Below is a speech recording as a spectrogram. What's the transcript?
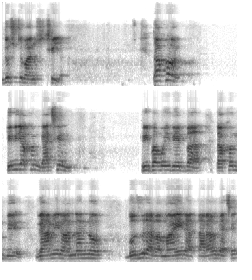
দুষ্ট মানুষ ছিল। তখন তিনি যখন গেছেন কৃপাময়ী দেববা, তখন গ্রামের অন্যান্য বধুরা বা মায়েরা তারাও গেছেন।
